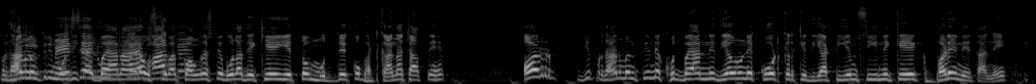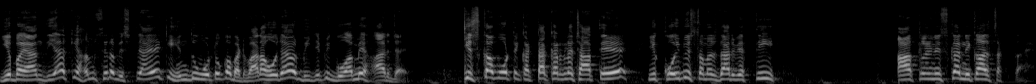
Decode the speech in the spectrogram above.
प्रधानमंत्री मोदी का एक बयान आया उसके बाद कांग्रेस ने बोला देखिए ये तो मुद्दे को भटकाना चाहते हैं। और ये प्रधानमंत्री ने खुद बयान नहीं दिया उन्होंने कोट करके दिया। टीएमसी ने के एक बड़े नेता ने ये बयान दिया कि हम सिर्फ़ इसलिए आए कि हिंदू वोटों का बंटवारा हो जाए और बीजेपी गोवा में हार जाए। किसका वोट इकट्ठा करना चाहते हैं? ये कोई भी समझदार व्यक्ति आकलन इसका निकाल सकता है।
